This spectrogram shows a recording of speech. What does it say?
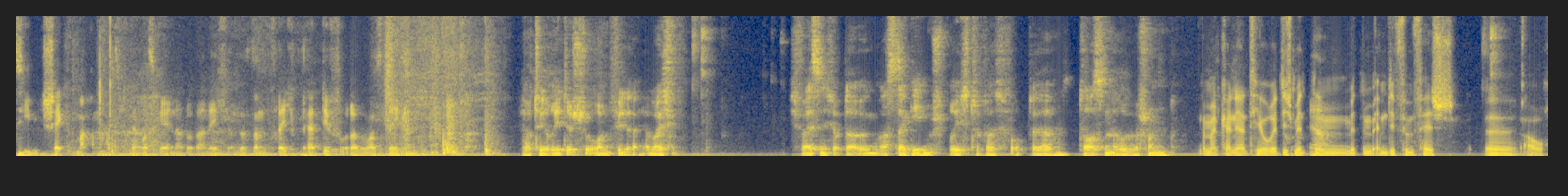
Theme-Check machen, hat sich da was geändert oder nicht, und das dann vielleicht per Diff oder sowas regeln. Ja, theoretisch schon vielleicht. Aber ich, ich weiß nicht, ob da irgendwas dagegen spricht. Was, ob der Thorsten darüber schon. Ja, Man kann ja theoretisch mit Ja. einem mit einem MD5-Hash äh, auch,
